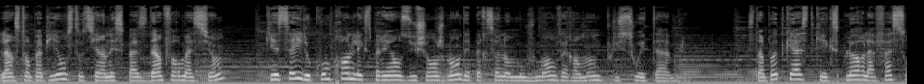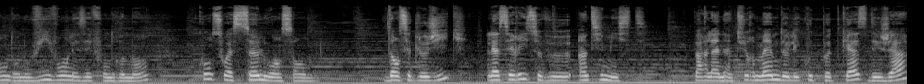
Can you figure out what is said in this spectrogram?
L'instant papillon, c'est aussi un espace d'information qui essaye de comprendre l'expérience du changement des personnes en mouvement vers un monde plus souhaitable. C'est un podcast qui explore la façon dont nous vivons les effondrements, qu'on soit seul ou ensemble. Dans cette logique, la série se veut intimiste, par la nature même de l'écoute podcast déjà,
